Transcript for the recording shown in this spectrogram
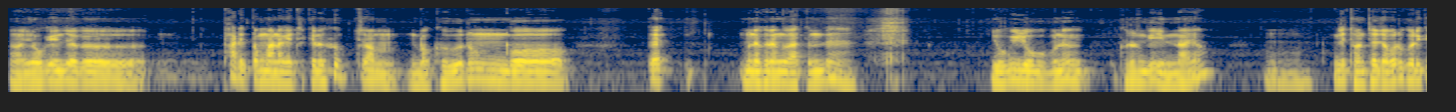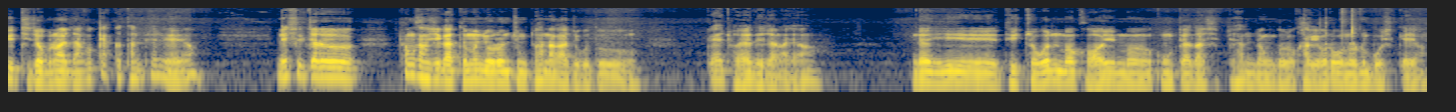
어, 여기 이제 그 파리 똥만하게 찍히는 흑점, 뭐 그런 거 때문에 그런 것 같은데, 여기 요 부분에 그런 게 있나요? 음, 근데 전체적으로 그렇게 지저분하지 않고 깨끗한 편이에요. 근데 실제로 평상시 같으면 요런 중도 하나 가지고도 꽤 줘야 되잖아요. 근데 이 뒤쪽은 뭐 거의 뭐 공짜다시피 한 정도로 가격으로 오늘은 모실게요.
